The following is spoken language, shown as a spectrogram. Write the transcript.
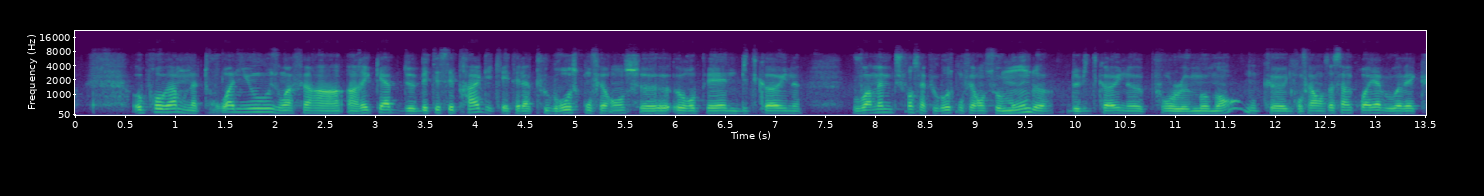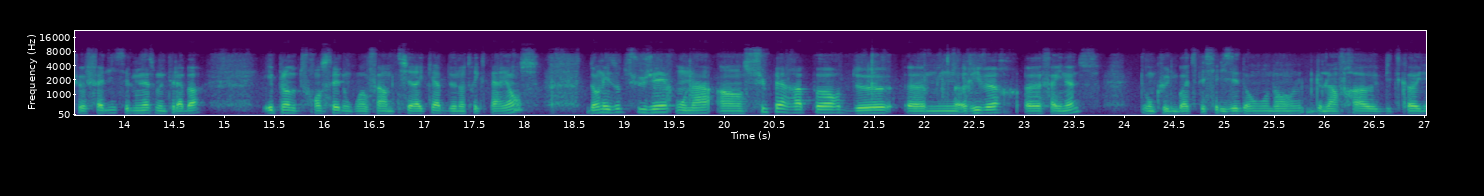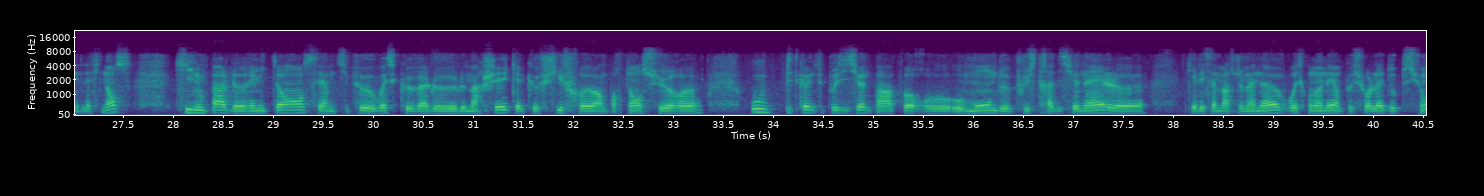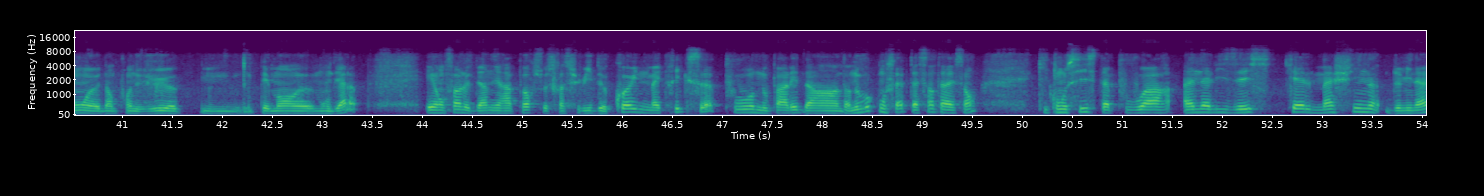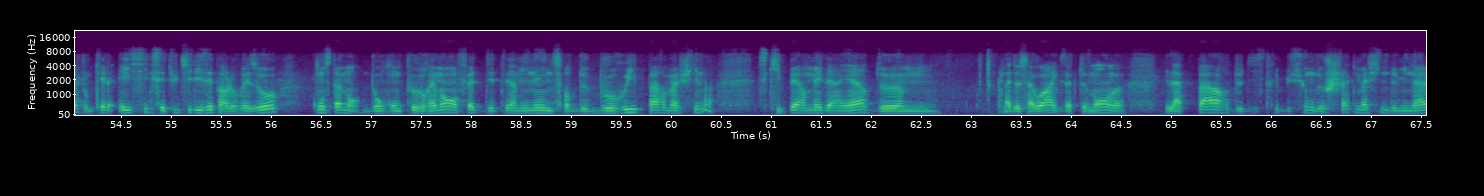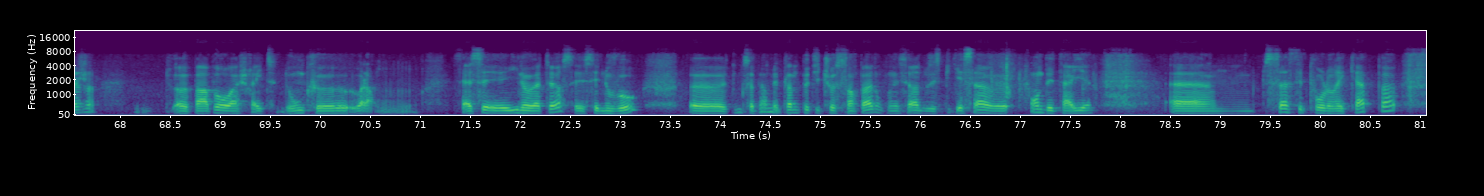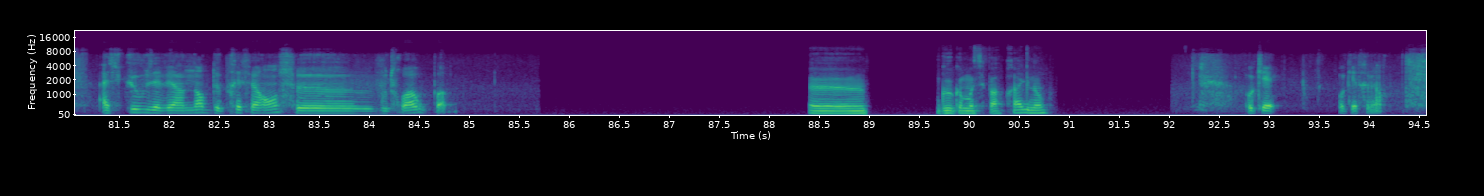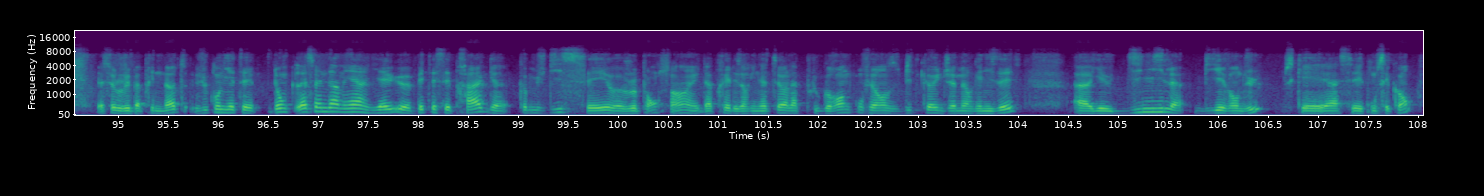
Au programme, on a trois news. On va faire un, un récap de BTC Prague qui a été la plus grosse conférence euh, européenne Bitcoin voire même, je pense, la plus grosse conférence au monde de Bitcoin euh, pour le moment. Donc, euh, une conférence assez incroyable où avec Fanny et Lounès, on était là-bas et plein d'autres Français. Donc on va vous faire un petit récap de notre expérience. Dans les autres sujets, on a un super rapport de euh, River euh, Finance donc une boîte spécialisée dans, de l'infra euh, Bitcoin et de la finance, qui nous parle de rémittance et un petit peu où est-ce que va le, marché, quelques chiffres importants sur où Bitcoin se positionne par rapport au monde plus traditionnel, quelle est sa marge de manœuvre, où est-ce qu'on en est un peu sur l'adoption euh, d'un point de vue euh, mm, paiement euh, mondial. Et enfin, le dernier rapport, ce sera celui de Coin Matrix pour nous parler d'un nouveau concept assez intéressant qui consiste à pouvoir analyser quelle machine de minage, donc quel ASIC est utilisé par le réseau constamment. Donc on peut vraiment en fait déterminer une sorte de bruit par machine, ce qui permet derrière de mm, bah, de savoir exactement la part de distribution de chaque machine de minage euh, par rapport au hash rate. Donc euh, voilà, c'est assez innovateur, c'est nouveau. Euh, donc ça permet plein de petites choses sympas. Donc on essaiera de vous expliquer ça en détail. ça c'est pour le récap. Est-ce que vous avez un ordre de préférence, vous trois, ou pas? Go commencer par Prague, non? Ok, ok, très bien la seule où j'ai pas pris de notes, vu qu'on y était. Donc la semaine dernière, il y a eu euh, BTC Prague. Comme je dis, c'est, euh, je pense, hein, et d'après les organisateurs, la plus grande conférence Bitcoin jamais organisée. Euh, il y a eu 10 000 billets vendus, ce qui est assez conséquent.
